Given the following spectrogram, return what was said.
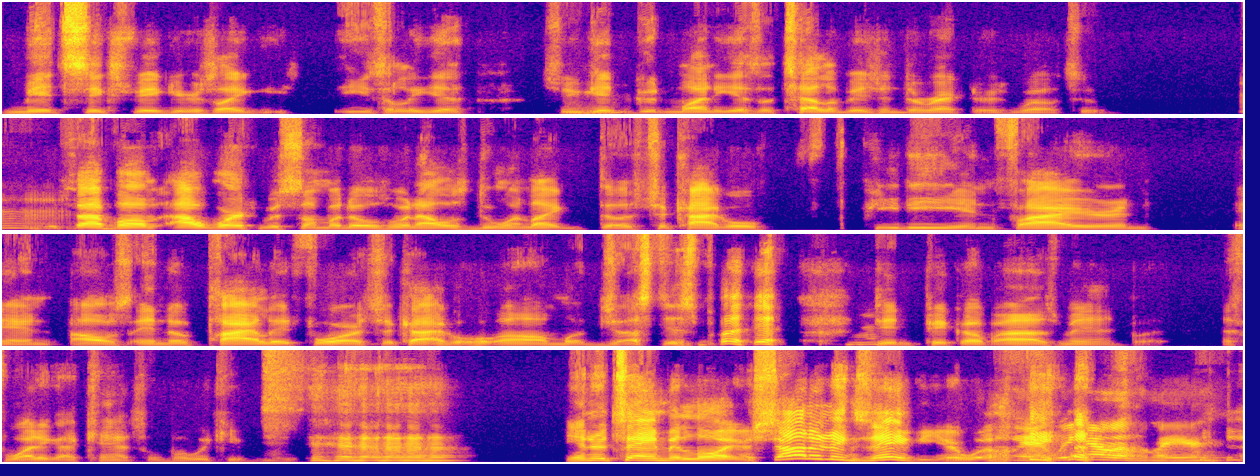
mid six figures like easily. Yeah. So you Mm-hmm. get good money as a television director as well too. Mm. So I've um, I worked with some of those when I was doing like the Chicago PD and fire and and I was in the pilot for Chicago um Justice, but didn't pick up Ozman, but that's why they got canceled. But we keep moving. entertainment lawyer. Shout out Xavier. Well, yeah, we know a lawyer.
